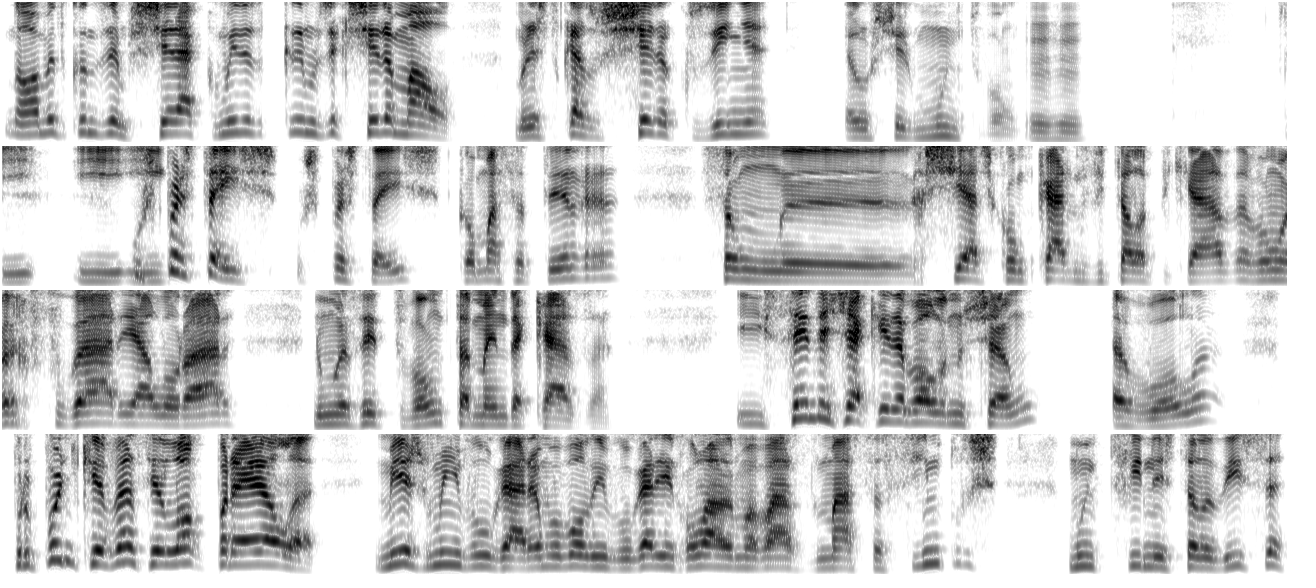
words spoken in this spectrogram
Normalmente, quando dizemos cheira a comida, queremos dizer que cheira mal. Mas neste caso, o cheiro a cozinha é um cheiro muito bom. Uhum. E, e, os pastéis, os pastéis com massa tenra, são uh, recheados com carne de vitela picada, vão a refogar e a alourar num azeite bom, também da casa. E sem deixar cair a bola no chão, a bola, proponho que avancem logo para ela, mesmo em vulgar. É uma bola invulgar enrolada numa base de massa simples, muito fina e estaladiça,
